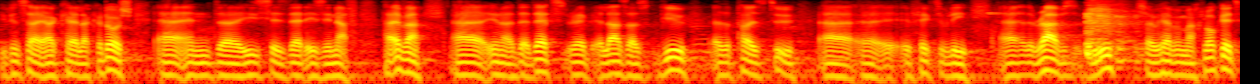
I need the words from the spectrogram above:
you can say Akela Kadosh, and he says that is enough. However, you know, that, that's Reb Elazar's view as opposed to effectively the Rav's view. So have a machloket.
